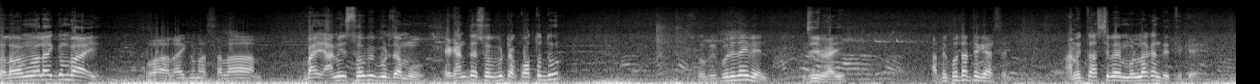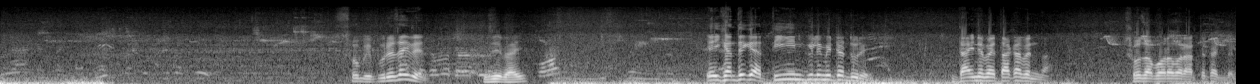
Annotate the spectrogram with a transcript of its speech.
আসসালামু আলাইকুম ভাই। ওয়ালাইকুম আসসালাম। ভাই আমি ছবিপুর যাব। এখান থেকে ছবিপুরটা কত দূর? ছবিপুরে যাইবেন? জি ভাই। আপনি কোথা থেকে আসছেন? আমি তো আসছি ভাই মোল্লাকান্দি থেকে। ছবিপুরে যাইবেন? জি ভাই। এইখান থেকে তিন কিলোমিটার দূরে। ডাইনে ভাই তাকাবেন না। সোজা বরাবর হাঁটতে থাকবেন।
